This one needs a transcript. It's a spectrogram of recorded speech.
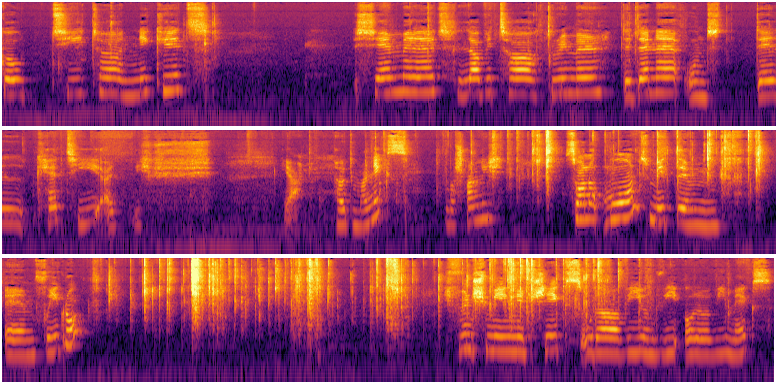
Gotita. Nickit. Shemet. Lavita. Grimmer. Dedenne und Delcatty. Ich, ja, heute mal nix. Wahrscheinlich. Sonne und Mond mit dem ähm, Fuegro. Ich wünsche mir eine Chicks oder wie und wie oder wie Max.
